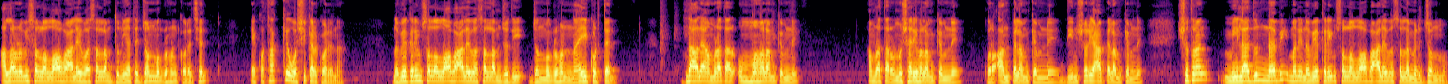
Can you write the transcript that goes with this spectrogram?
আল্লাহ নবী সাল্লাহ আলাই ওয়াসাল্লাম দুনিয়াতে জন্মগ্রহণ করেছেন। এ কথা কেউ অস্বীকার করে না। নবী করিম সাল্লাহ আলাই ওয়াসাল্লাম যদি জন্মগ্রহণ নাই করতেন তাহলে আমরা তার উম্মা হলাম কেমনে? আমরা তার অনুসারী হলাম কেমনে? কোরআন পেলাম কেমনে? দিন শরিয়া পেলাম কেমনে? সুতরাং মিলাদুন নবী মানে নবী করিম সাল্লাহ আলাই ওয়াসাল্লামের জন্ম,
